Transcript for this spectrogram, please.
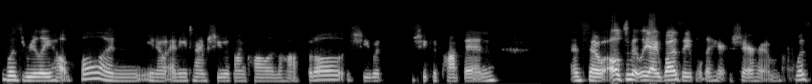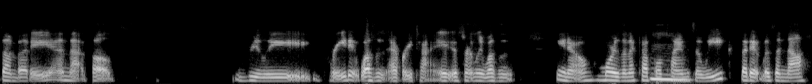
was really helpful and you know anytime she was on call in the hospital she would she could pop in and so ultimately i was able to hear, share him with somebody and that felt really great. It wasn't every time. It certainly wasn't, you know, more than a couple mm-hmm. times a week, but it was enough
